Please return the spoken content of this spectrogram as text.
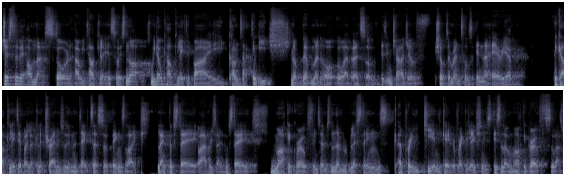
Just a bit on that score and how we calculate it. So it's not, we don't calculate it by contacting each local government or whoever of is in charge of short term rentals in that area. We calculate it by looking at trends within the data. So things like length of stay or average length of stay, market growth in terms of the number of listings. A pretty key indicator of regulation is, is low market growth. So that's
